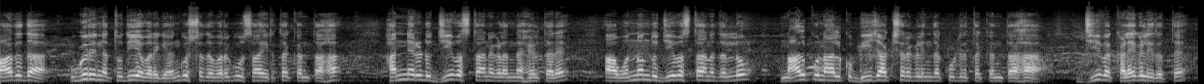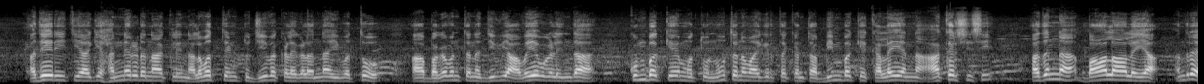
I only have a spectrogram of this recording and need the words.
ಪಾದದ ಉಗುರಿನ ತುದಿಯವರೆಗೆ ಅಂಗುಷ್ಟದವರೆಗೂ ಸಹ ಇರತಕ್ಕಂತಹ ಹನ್ನೆರಡು ಜೀವಸ್ಥಾನಗಳನ್ನು ಹೇಳ್ತಾರೆ. ಆ ಒಂದೊಂದು ಜೀವಸ್ಥಾನದಲ್ಲೂ ನಾಲ್ಕು ನಾಲ್ಕು ಬೀಜಾಕ್ಷರಗಳಿಂದ ಕೂಡಿರ್ತಕ್ಕಂತಹ ಜೀವ ಕಳೆಗಳಿರುತ್ತೆ ಅದೇ ರೀತಿಯಾಗಿ ಹನ್ನೆರಡು ನಾಲ್ಕಲಿ ನಲವತ್ತೆಂಟು ಜೀವಕಳೆಗಳನ್ನು ಇವತ್ತು ಆ ಭಗವಂತನ ದಿವ್ಯ ಅವಯವಗಳಿಂದ ಕುಂಭಕ್ಕೆ ಮತ್ತು ನೂತನವಾಗಿರ್ತಕ್ಕಂಥ ಬಿಂಬಕ್ಕೆ ಕಲೆಯನ್ನು ಆಕರ್ಷಿಸಿ ಅದನ್ನು ಬಾಲಾಲಯ ಅಂದರೆ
